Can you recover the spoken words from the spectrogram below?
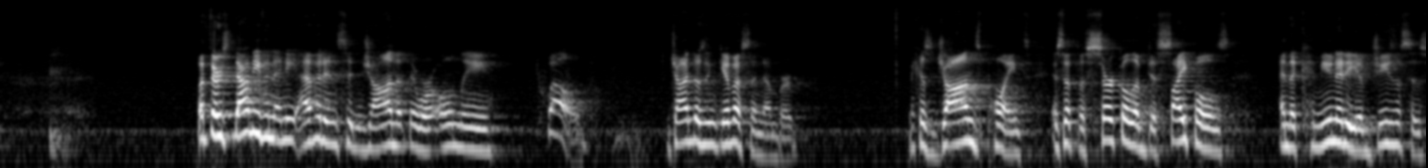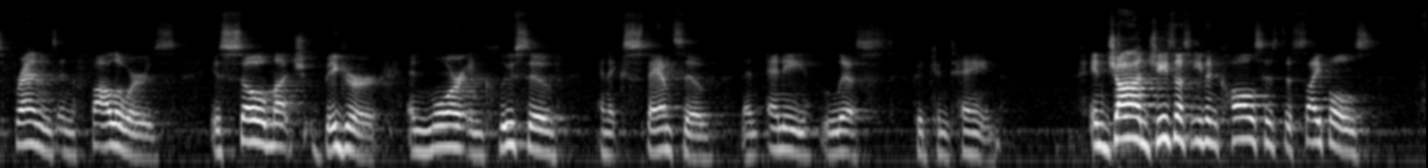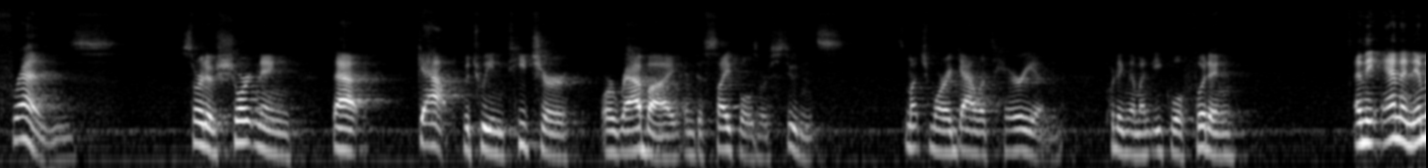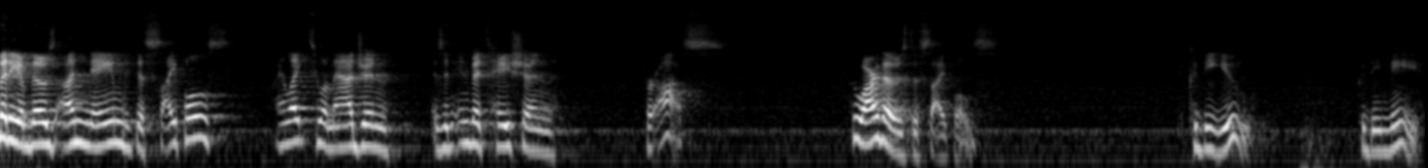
But there's not even any evidence in John that there were only 12. John doesn't give us a number. Because John's point is that the circle of disciples and the community of Jesus' friends and followers is so much bigger and more inclusive and expansive than any list could contain. In John, Jesus even calls his disciples friends, sort of shortening that gap between teacher or rabbi and disciples or students. It's much more egalitarian, putting them on equal footing. And the anonymity of those unnamed disciples, I like to imagine as an invitation for us. Who are those disciples? It could be you, it could be me.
